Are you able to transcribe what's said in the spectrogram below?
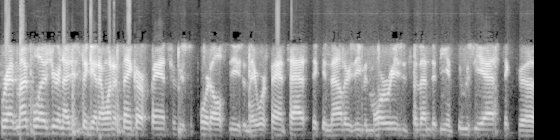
Brent, my pleasure. And I just, again, I want to thank our fans for their support all season. They were fantastic, and now there's even more reason for them to be enthusiastic uh,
